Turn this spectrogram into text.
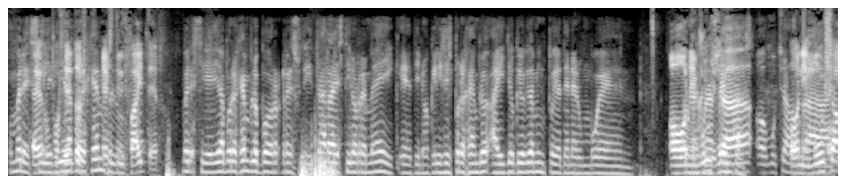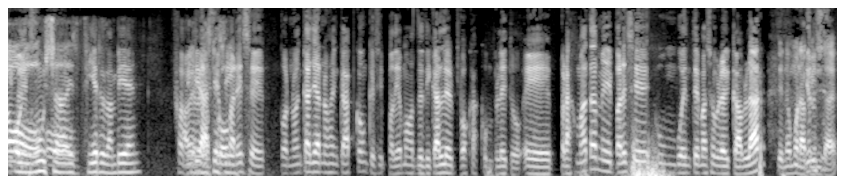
Hombre, si Eh, le por diera, cierto, por ejemplo, Street Fighter. hombre, si le diera, por ejemplo, por resucitar a estilo remake, eh, Dino Crisis, por ejemplo, ahí yo creo que también podría tener un buen. O Unas buenas Nimusha, ventas. o muchas O Nimusha O o- en Musa, o- es cierto también. Como sí. parece, por no encallarnos en Capcom, que si podíamos dedicarle el podcast completo. Eh, Pragmata me parece un buen tema sobre el que hablar. Tiene buena Yo no pinta, sé- ¿eh?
